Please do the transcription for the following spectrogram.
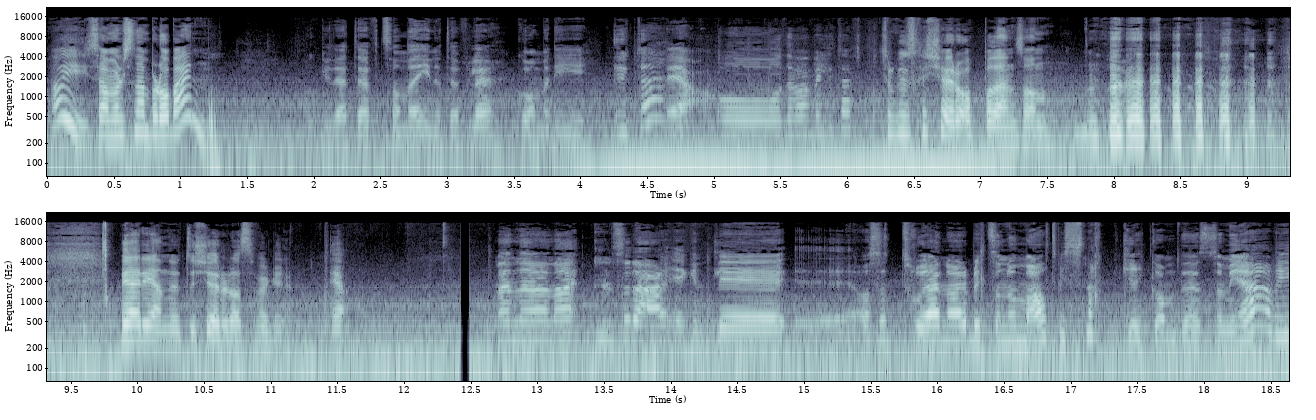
Oi, Samuelsen har blå bein. Gud, det er tøft. Sånne innetøfler. Gå med de Ute? Ja. Å, det var veldig tøft. Jeg tror ikke du skal kjøre oppå den sånn. Vi er igjen ute og kjører da, selvfølgelig. Ja. Men eh, nei, så det er egentlig eh, Og så tror jeg nå er det blitt så normalt. Vi snakker ikke om det så mye. Vi,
